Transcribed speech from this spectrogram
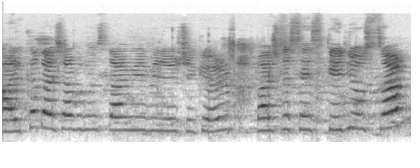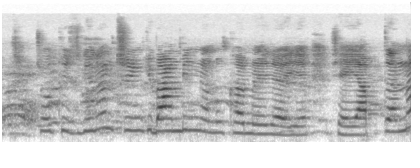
Arkadaşlar bugün sizlerle bir video çekiyorum. Başta ses geliyorsa çok üzgünüm çünkü ben bilmiyorum kamerayı şey yaptığını.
